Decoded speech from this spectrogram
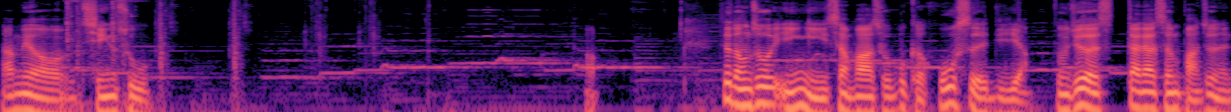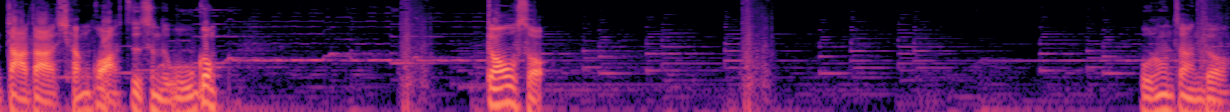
还没有倾诉。这龙珠隐隐散发出不可忽视的力量，总觉得在身旁就能大大强化自身的武功。高手，普通战斗，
